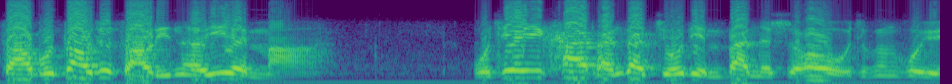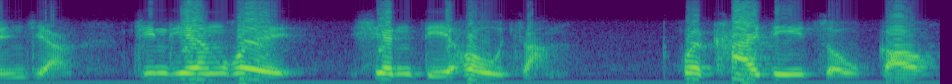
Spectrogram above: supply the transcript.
找不到就找林和燕嘛。我今天一开盘在九点半的时候，我就跟会员讲，今天会先跌后涨，会开低走高。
